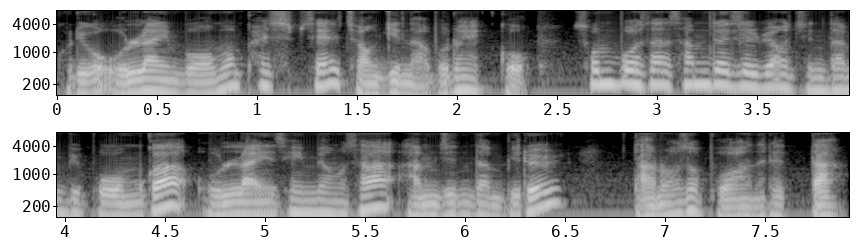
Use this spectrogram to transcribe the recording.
그리고 온라인 보험은 80세 정기 납으로 했고 손보사 3대 질병 진단비 보험과 온라인 생명사 암 진단비를 나눠서 보완을 했다.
